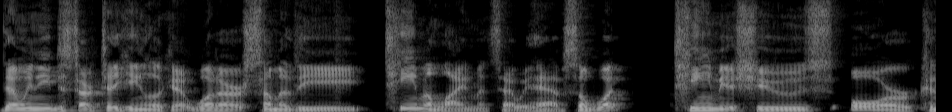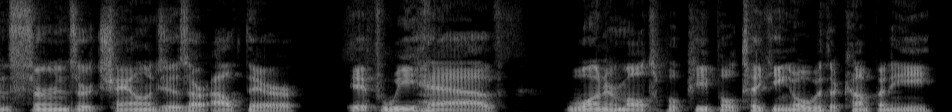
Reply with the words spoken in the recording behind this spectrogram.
then we need to start taking a look at what are some of the team alignments that we have. So, what team issues or concerns or challenges are out there if we have one or multiple people taking over the company?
